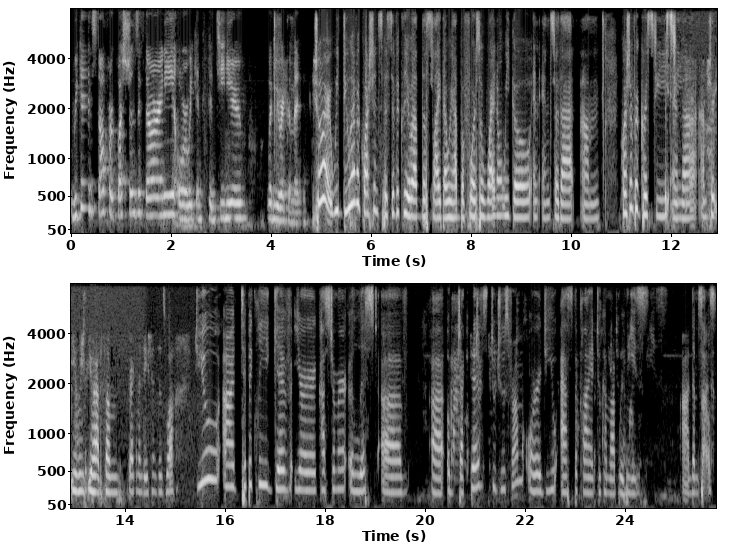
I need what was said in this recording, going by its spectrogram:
we can stop for questions if there are any, or we can continue. What do you recommend? Sure. We do have a question specifically about the slide that we had before, so why don't we go and answer that? Um, question for Christy, and uh, I'm sure you, you have some recommendations as well. Do you uh, typically give your customer a list of uh, objectives to choose from, or do you ask the client to come up with these uh, themselves?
